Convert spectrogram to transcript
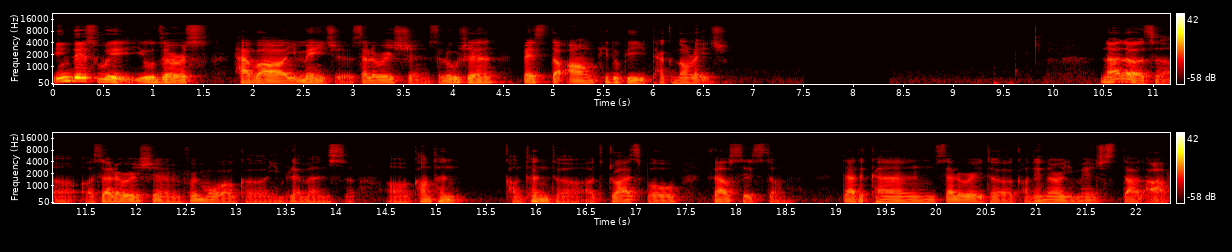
In this way, users have an image acceleration solution based on P2P technology. Nydus uh, acceleration framework uh, implements a content, content addressable file system that can accelerate container image startup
